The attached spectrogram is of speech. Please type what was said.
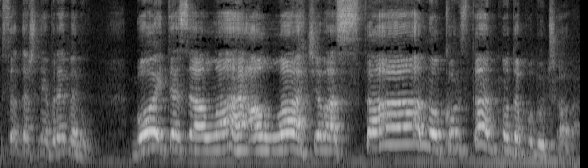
u sadašnjem vremenu. Bojite se Allaha, Allah će vas stalno, konstantno da podučava.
